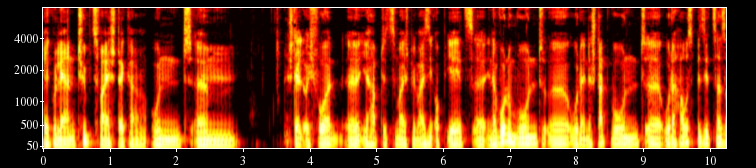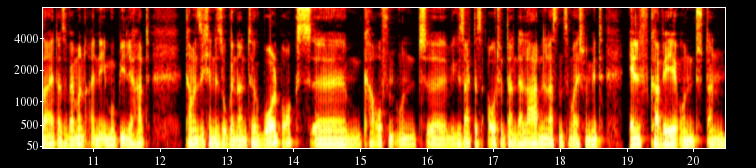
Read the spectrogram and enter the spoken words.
regulären Typ 2 Stecker. Und ähm, Stellt euch vor, äh, ihr habt jetzt zum Beispiel, weiß nicht, ob ihr jetzt äh, in der Wohnung wohnt äh, oder in der Stadt wohnt äh, oder Hausbesitzer seid. Also wenn man eine Immobilie hat, kann man sich eine sogenannte Wallbox äh, kaufen und äh, wie gesagt das Auto dann da laden lassen, zum Beispiel mit 11 kW und dann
